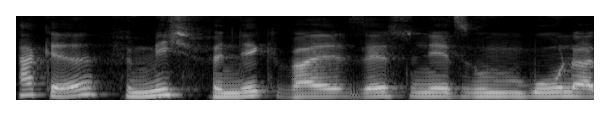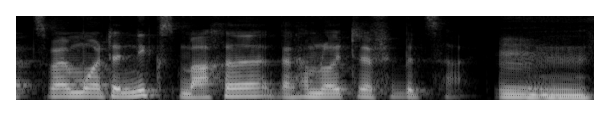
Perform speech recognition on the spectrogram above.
Kacke für mich, finde ich, weil selbst wenn ich jetzt einen Monat, zwei Monate nichts mache, dann haben Leute dafür bezahlt. Mhm.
